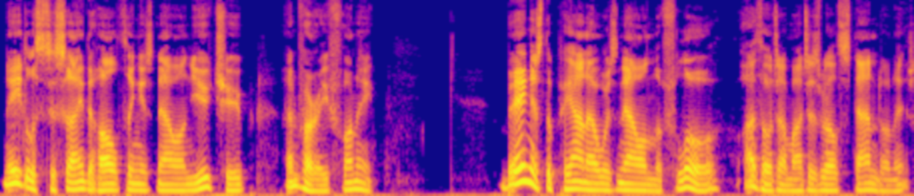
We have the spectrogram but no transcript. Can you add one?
Needless to say, the whole thing is now on YouTube and very funny. Being as the piano was now on the floor, I thought I might as well stand on it.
